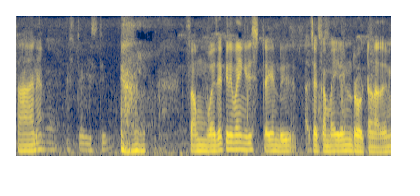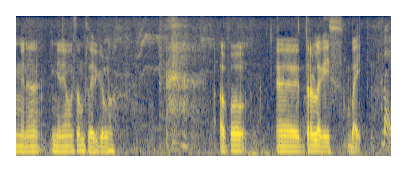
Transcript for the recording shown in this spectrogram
സാധനം സംഭവം ചെക്കന് ഭയങ്കര ഇഷ്ടമായിട്ടുണ്ട് ചെക്കൻ ഭയങ്കര ഇൻട്രോട്ടാണ് അതിന് ഇങ്ങനെ ഇങ്ങനെ സംസാരിക്കുള്ളൂ. അപ്പോൾ ഇത്ര ഉള്ള ഗൈസ് ബൈ ബൈ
